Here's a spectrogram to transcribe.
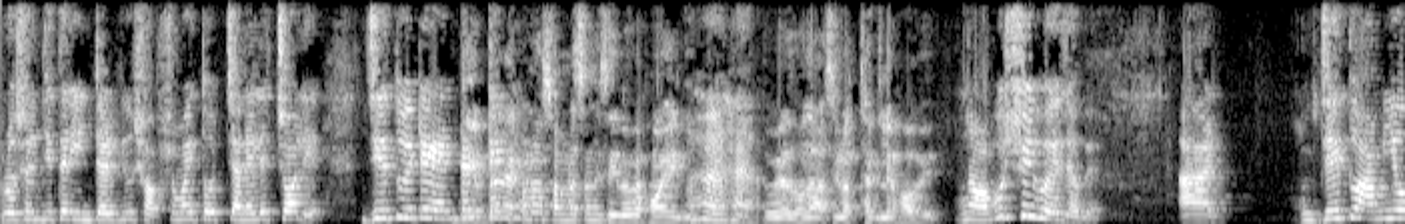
প্রসেনজিতের ইন্টারভিউ সবসময় তোর চ্যানেলে চলে। যেহেতু এটা দেবদার এন্টারটেন এখনও সামনাসামনি সেইভাবে হয়নি। হ্যাঁ হ্যাঁ। তোমাদের আশীর্বাদ থাকলে হবে অবশ্যই হয়ে যাবে। আর যেহেতু আমিও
